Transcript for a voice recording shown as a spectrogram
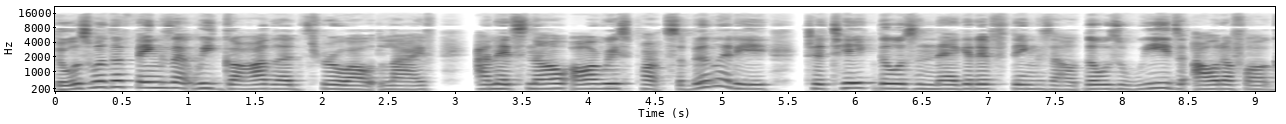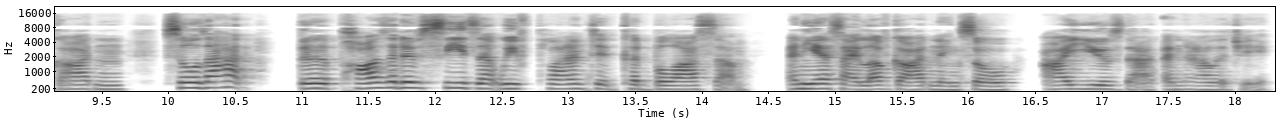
Those were the things that we gathered throughout life. And it's now our responsibility to take those negative things out, those weeds out of our garden, so that the positive seeds that we've planted could blossom. And yes, I love gardening, so I use that analogy.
